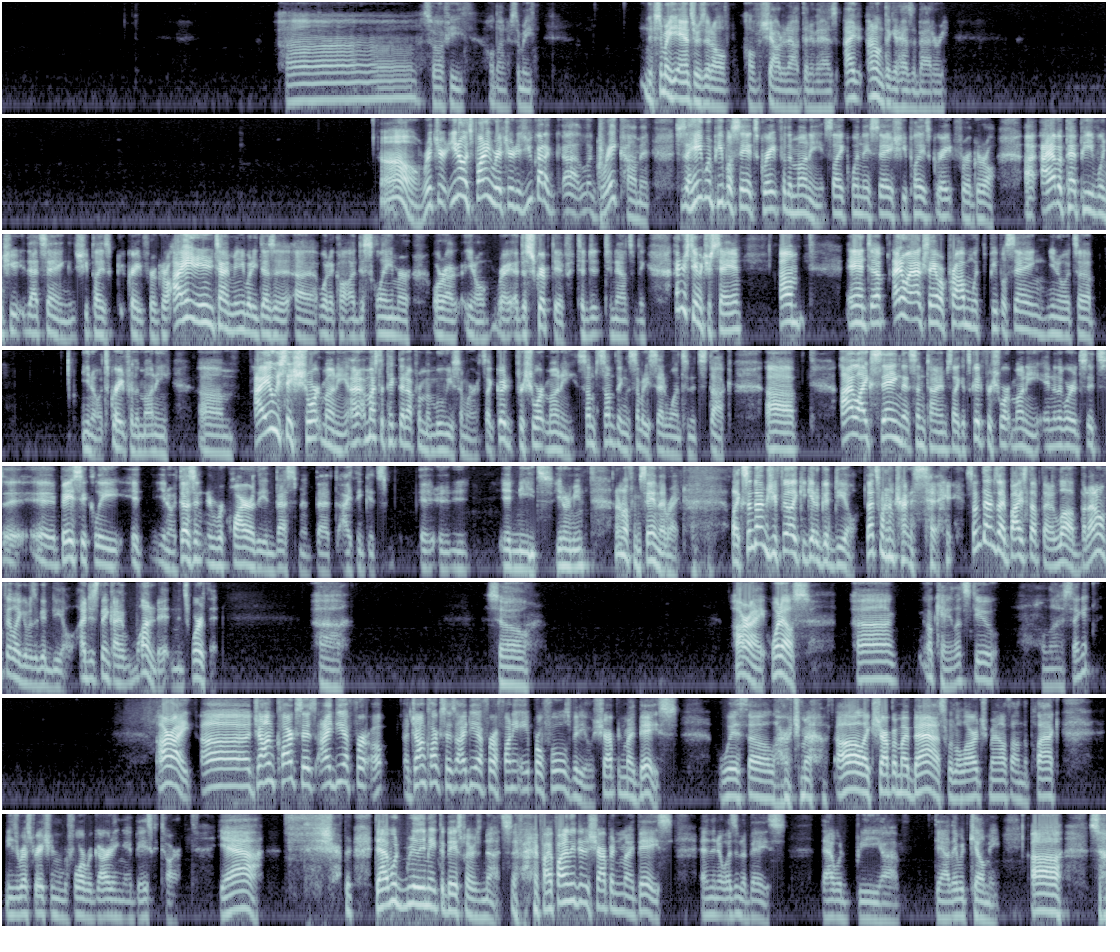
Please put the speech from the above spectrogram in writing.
Uh, so if he hold on, if somebody if somebody answers it, I'll I'll shout it out that it has. I I don't think it has a battery. Oh, Richard, you know it's funny, Richard, is you got a, uh, great comment. It says I hate when people say it's great for the money. It's like when they say she plays great for a girl. Uh, I have a pet peeve when she that saying she plays great for a girl. I hate anytime anybody does a what I call a disclaimer or a you know right a descriptive to to announce something. I understand what you're saying. Um, and uh, I don't actually have a problem with people saying, you know, it's a, you know, it's great for the money. Um, I always say short money. I, I, must have picked that up from a movie somewhere. It's like good for short money. Some something that somebody said once and it stuck. Uh, I like saying that sometimes, like it's good for short money. In other words, it's uh, uh, basically it. You know, it doesn't require the investment that I think it's it, it, it needs. You know what I mean? I don't know if I'm saying that right. Like sometimes you feel like you get a good deal. That's what I'm trying to say. Sometimes I buy stuff that I love, but I don't feel like it was a good deal. I just think I wanted it and it's worth it. Uh, so, all right. What else? Uh, okay, let's do. Hold on a second. All right. Uh, John Clark says idea for. Oh, John Clark says idea for a funny April Fool's video. Sharpen my bass with a large mouth. Oh, like sharpen my bass with a large mouth on the plaque. Needs a restoration before regarding a bass guitar. Yeah. Sharpen. That would really make the bass players nuts. If, if I finally did a sharpen my bass and then it wasn't a bass, that would be, uh, yeah, they would kill me. Uh, so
